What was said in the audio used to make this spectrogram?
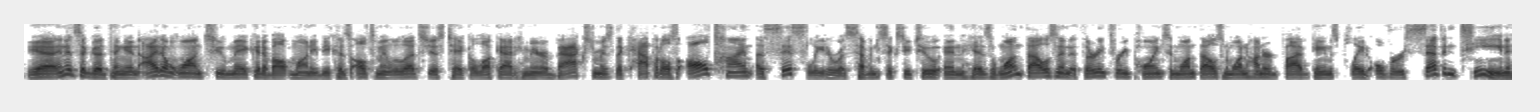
Yeah, and it's a good thing. And I don't want to make it about money because ultimately, let's just take a look at him here. Backstrom is the Capitals' all time assist leader with 762 and his 1,033 points in 1,105 games played over 17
